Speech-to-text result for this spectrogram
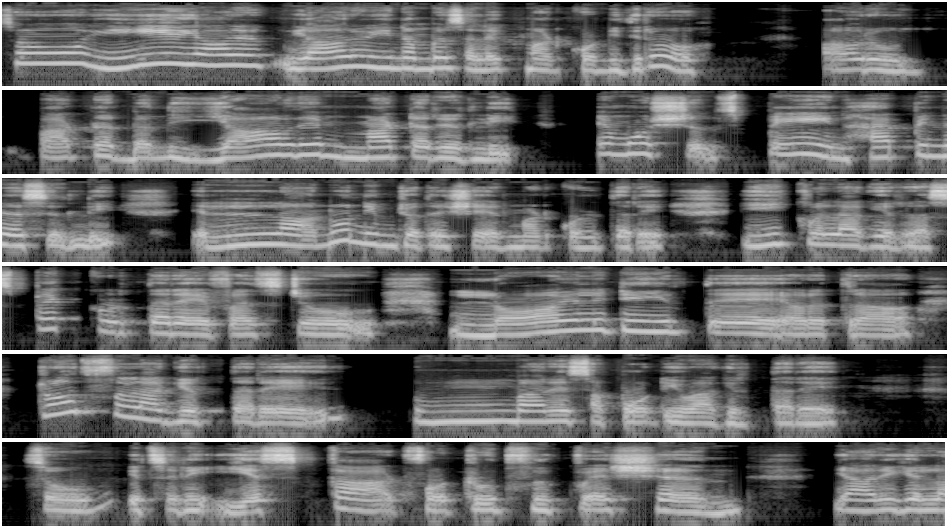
ಸೊ ಈ ಯಾರು ಯಾರು ಈ ನಂಬರ್ ಸೆಲೆಕ್ಟ್ ಮಾಡ್ಕೊಂಡಿದ್ದೀರೋ, ಅವರು ಪಾರ್ಟ್ನರ್ ಬಂದು ಯಾವುದೇ ಮ್ಯಾಟರ್ ಇರಲಿ ಎಮೋಷನ್ಸ್ ಪೇನ್ ಹ್ಯಾಪಿನೆಸ್ ಇರಲಿ, ಎಲ್ಲಾನು ನಿಮ್ಮ ಜೊತೆ ಶೇರ್ ಮಾಡ್ಕೊಳ್ತಾರೆ. ಈಕ್ವಲ್ ಆಗಿ ರೆಸ್ಪೆಕ್ಟ್ ಕೊಡ್ತಾರೆ. ಫಸ್ಟು ಲಾಯಲಿಟಿ ಇರುತ್ತೆ, ಅವ್ರ ಹತ್ರ ಟ್ರೂತ್ಫುಲ್ ಆಗಿರ್ತಾರೆ ತುಂಬಾ ಸಪೋರ್ಟಿವ್ ಆಗಿರ್ತಾರೆ. So it's any yes card for truthful question ಯಾರಿಗೆಲ್ಲ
